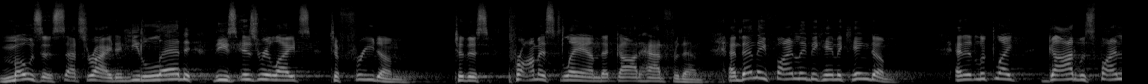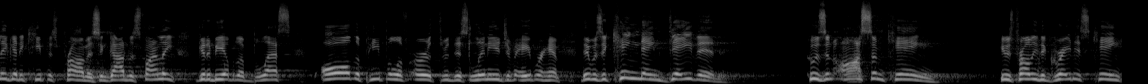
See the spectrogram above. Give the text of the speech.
Moses, that's right. And he led these Israelites to freedom, to this promised land that God had for them. And then they finally became a kingdom. And it looked like God was finally going to keep his promise, and God was finally going to be able to bless all the people of earth through this lineage of Abraham. There was a king named David, who was an awesome king. He was probably the greatest king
